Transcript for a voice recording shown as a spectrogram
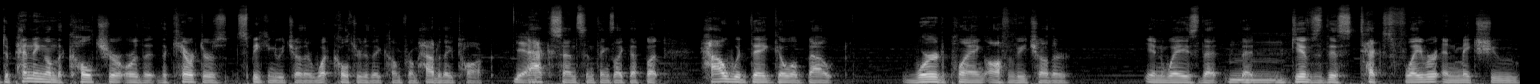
depending on the culture or the, the characters speaking to each other, what culture do they come from? How do they talk? Yeah. Accents and things like that. But how would they go about word playing off of each other in ways that, Hmm. that gives this text flavor and makes you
